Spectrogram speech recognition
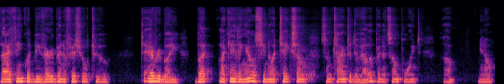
that I think would be very beneficial to to everybody. But like anything else, you know, it takes some some time to develop, and at some point, um, you know,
